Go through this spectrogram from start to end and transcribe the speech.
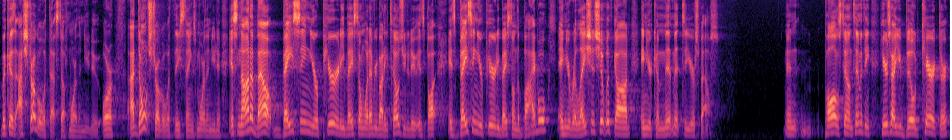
Because I struggle with that stuff more than you do, or I don't struggle with these things more than you do. It's not about basing your purity based on what everybody tells you to do. It's, it's basing your purity based on the Bible and your relationship with God and your commitment to your spouse. And Paul is telling Timothy, here's how you build character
